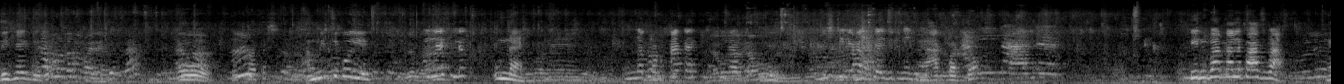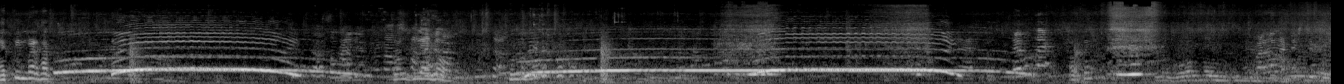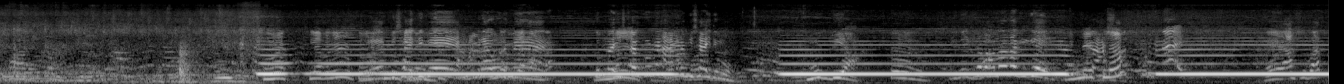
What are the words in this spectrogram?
দেখে কি ও তিনবার তাহলে পাঁচবার। হ্যাঁ তিনবার থাক। চল দিলাই দাও ওকে মিশাই দিবে আমরা উঠবে তোমরা স্টার্ট করবে আমরা মিশাই দিব মুখ দিয়া এটা ভালো লাগে গে এ আশীর্বাদ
